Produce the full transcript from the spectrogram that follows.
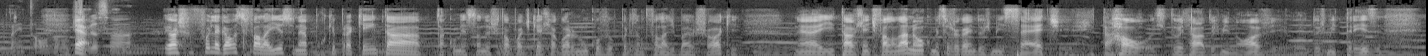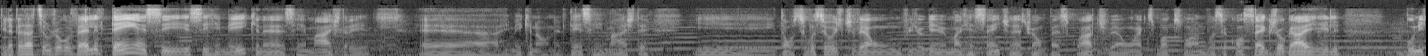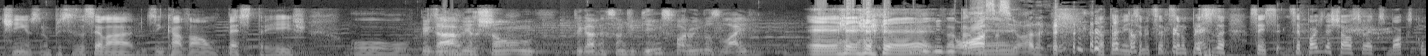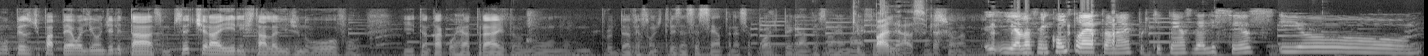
né? Então não É. tive essa. Eu acho que foi legal você falar isso, né? Porque pra quem tá, tá começando a escutar o podcast agora, nunca ouviu, por exemplo, falar de Bioshock, né? E tava gente falando, ah não, comecei a jogar em 2007 e tal, sei lá, 2009 ou 2013. Ele, apesar de ser um jogo velho, ele tem esse, esse remake, né? Esse remaster aí. É, remake não, né? Ele tem esse remaster. E então, se você hoje tiver um videogame mais recente, né? Tiver um PS4, tiver um Xbox One, você consegue jogar ele bonitinho. Você não precisa, sei lá, desencavar um PS3 ou Pegar lá, a versão. Pegar a versão de Games for Windows Live. É, é, exatamente. Nossa senhora. Exatamente. Você não, você- não precisa. Assim, você pode deixar o seu Xbox como peso de papel ali onde ele tá. Você não precisa tirar ele, instalar ele de novo e tentar correr atrás do, do- do- pro- da versão de 360, né? Você pode pegar a versão remaster. Que palhaço, cara. funciona, né? E e ela vem completa, né? Porque tem as DLCs e o.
